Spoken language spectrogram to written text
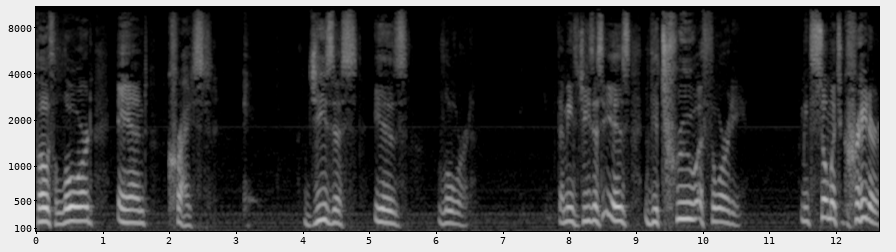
both Lord and Christ. Jesus is Lord. That means Jesus is the true authority. I mean, so much greater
